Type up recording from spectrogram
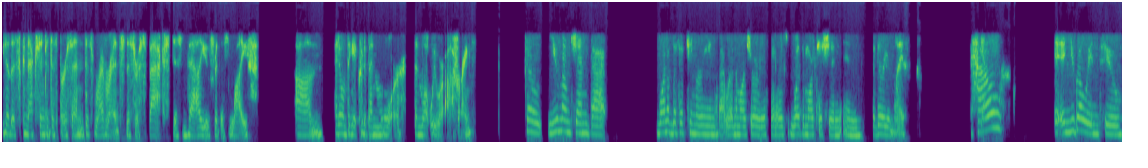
You know, this connection to this person, this reverence, this respect, this value for this life. Um, I don't think it could have been more than what we were offering. So you mentioned that one of the 15 Marines that were in the mortuary affairs was a mortician in civilian life. How, yes. and you go into,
